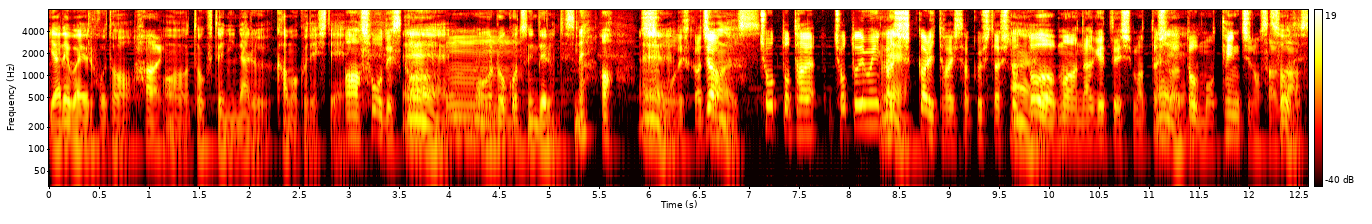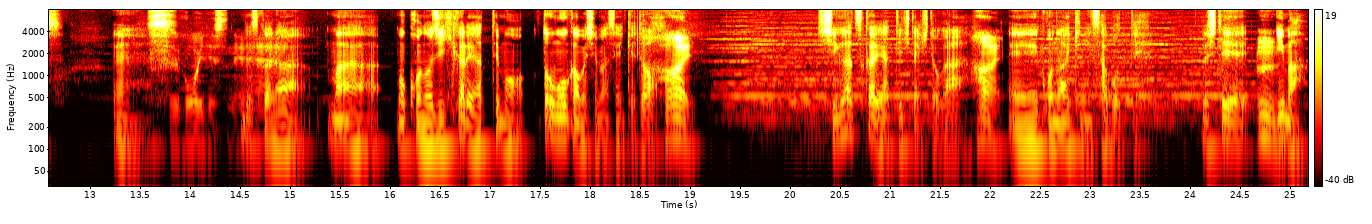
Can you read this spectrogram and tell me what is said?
やればやるほど、はい、得点になる科目でしてあそうですか、えー、もう露骨に出るんですね。あそうですか、じゃあちょっとたちょっとでもいいからしっかり対策した人と、まあ投げてしまった人だと、もう天地の差が。そうですええ、すごいですね。ですからまあもうこの時期からやってもと思うかもしれませんけど、はい、4月からやってきた人が、はい、えー、この秋にサボってそして今、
